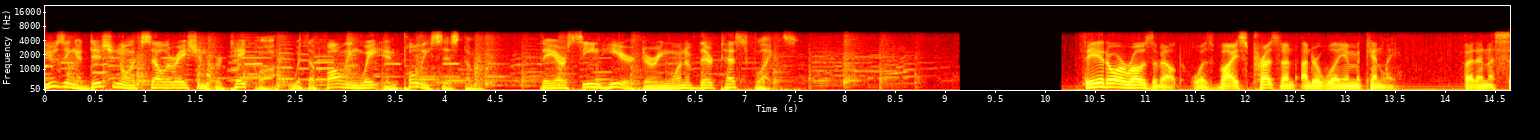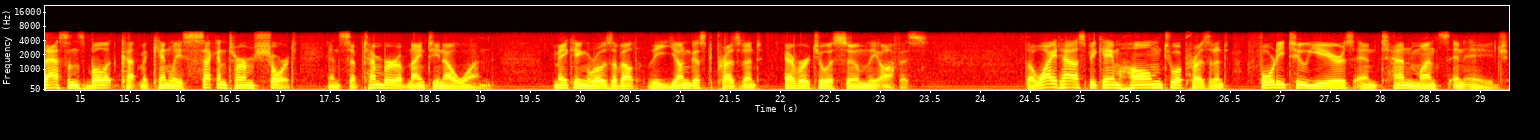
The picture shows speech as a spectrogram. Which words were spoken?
Using additional acceleration for takeoff with a falling weight and pulley system, they are seen here during one of their test flights. Theodore Roosevelt was vice president under William McKinley, but an assassin's bullet cut McKinley's second term short in September of 1901, making Roosevelt the youngest president ever to assume the office. The White House became home to a president 42 years and 10 months in age.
